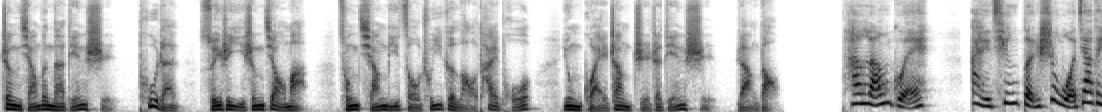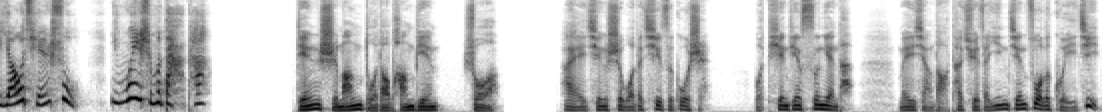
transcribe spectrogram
正想问那典史，突然随着一声叫骂，从墙里走出一个老太婆，用拐杖指着典史，嚷道：“贪狼鬼！”艾青本是我家的摇钱树，你为什么打他？典史忙躲到旁边说：“艾青是我的妻子，故事我天天思念她，没想到她却在阴间做了诡计，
